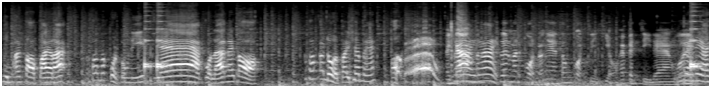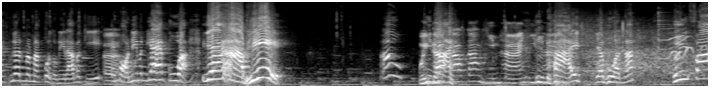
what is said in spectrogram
ปุ่มอันต่อไปละเราต้องมากดตรงนี้ แย่ กดแล้วไงต่อ ก็ต้องกระโดดไปใช่ไหมโอเคไอ้ก้าวง่ายง่ายเพื่อนมันกดแล้วไงต้องกดสีเขียวให้เป็นสีแดงเว้ยนี่ไงเพื่อนมันมากดตรงนี้แล้วเมื่อกี้เออไอหมอนี่มันแย่งกูอะแย่งหาพี่เอ้าอุ้ยหินก้าวหายก้าวก้าวหินหายหินหาย อย่าผวนนะเฮ้ยฟ้า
